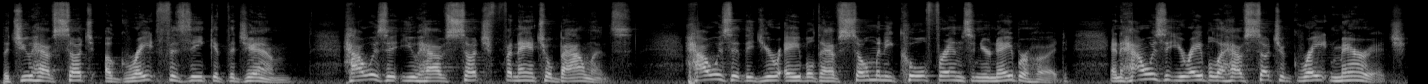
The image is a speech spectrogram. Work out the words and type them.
that you have such a great physique at the gym? How is it you have such financial balance? How is it that you're able to have so many cool friends in your neighborhood? And how is it you're able to have such a great marriage?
